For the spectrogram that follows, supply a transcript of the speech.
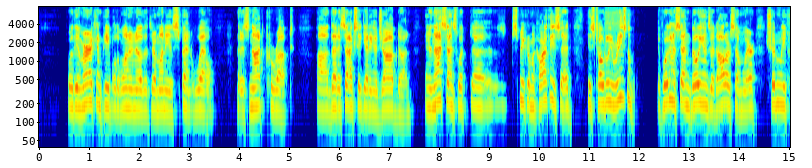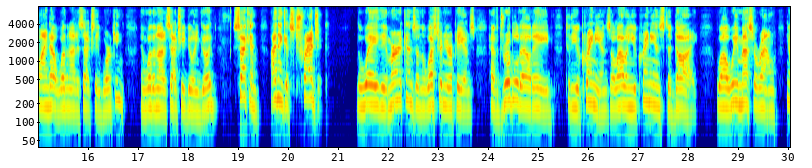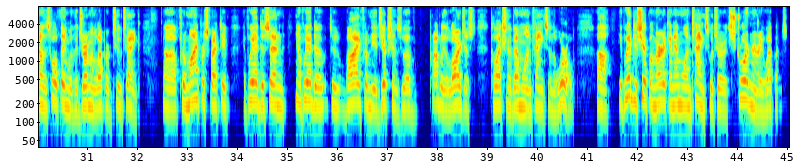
for the American people to want to know that their money is spent well, that it's not corrupt, uh, that it's actually getting a job done. And in that sense, what uh, Speaker McCarthy said is totally reasonable if we're going to send billions of dollars somewhere, shouldn't we find out whether or not it's actually working and whether or not it's actually doing good? Second, I think it's tragic the way the Americans and the Western Europeans have dribbled out aid to the Ukrainians, allowing Ukrainians to die while we mess around. You know, this whole thing with the German Leopard 2 tank. Uh, from my perspective, if we had to send, you know, if we had to, to buy from the Egyptians, who have probably the largest collection of M1 tanks in the world, uh, if we had to ship American M1 tanks, which are extraordinary weapons,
